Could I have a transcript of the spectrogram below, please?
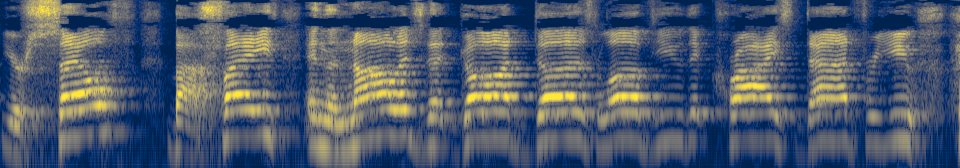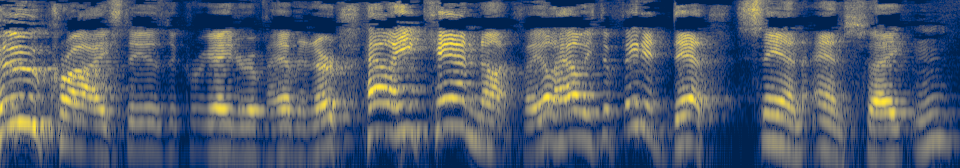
yourself by faith in the knowledge that God does love you, that Christ died for you, who Christ is, the creator of heaven and earth, how he cannot fail, how he's defeated death, sin, and Satan.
